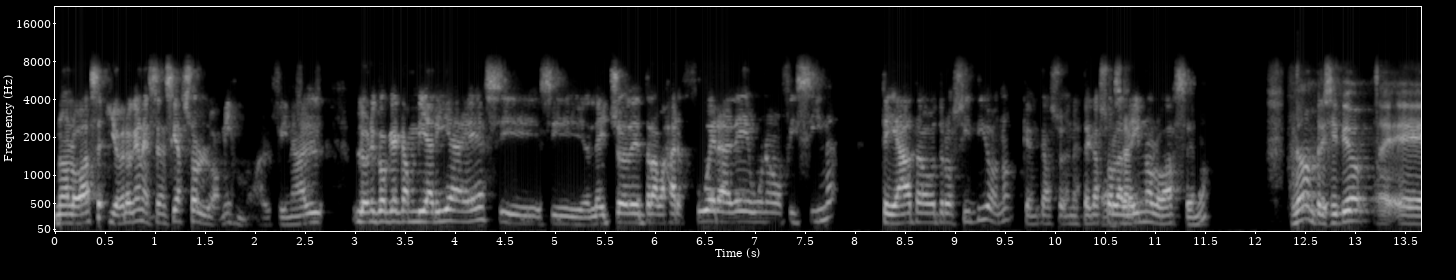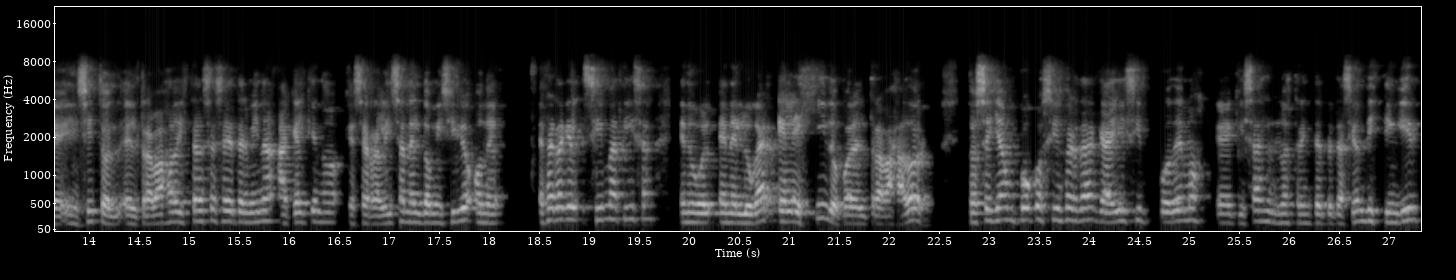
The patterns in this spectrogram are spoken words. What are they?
no lo hace. Yo creo que en esencia son lo mismo. Al final, lo único que cambiaría es si, el hecho de trabajar fuera de una oficina te ata a otro sitio, ¿no? Que en, caso, en este caso la ley no lo hace, ¿no? No, en principio, eh, insisto, el, trabajo a distancia se determina aquel que, no, que se realiza en el domicilio o en el, es verdad que sí matiza en el, lugar elegido por el trabajador. Entonces ya un poco sí es verdad que ahí sí podemos eh, quizás en nuestra interpretación distinguir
